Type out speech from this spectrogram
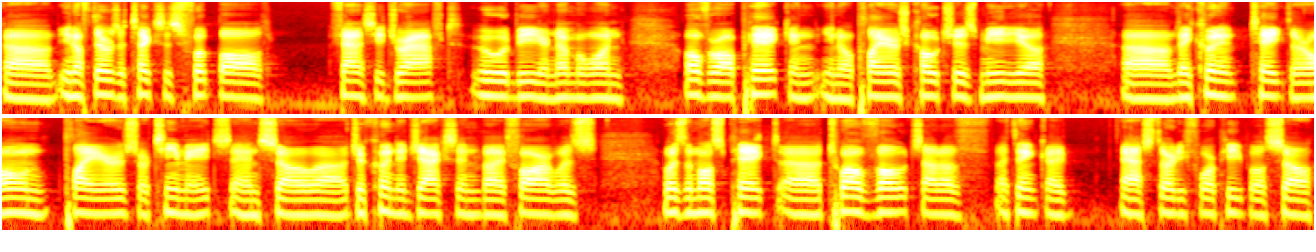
uh, you know, if there was a Texas football fantasy draft, who would be your number one overall pick? And you know, players, coaches, media. Um, they couldn't take their own players or teammates, and so uh, Jackson by far was was the most picked. Uh, 12 votes out of I think I asked 34 people, so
